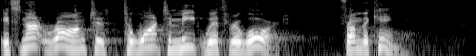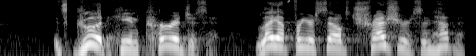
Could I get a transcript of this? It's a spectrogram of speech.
It's not wrong to, to want to meet with reward from the King. It's good. He encourages it. Lay up for yourselves treasures in heaven.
